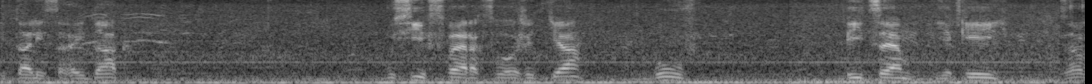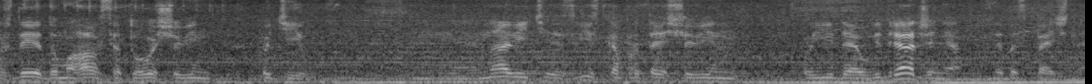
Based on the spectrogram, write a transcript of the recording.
Віталій Сагайдак в усіх сферах свого життя був бійцем, який завжди домагався того, що він хотів. Навіть звістка про те, що він поїде у відрядження небезпечне,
